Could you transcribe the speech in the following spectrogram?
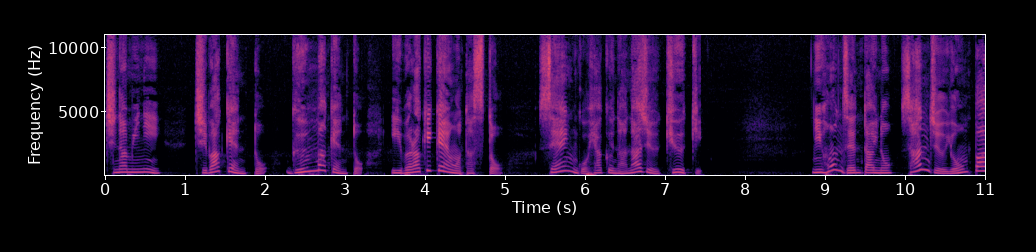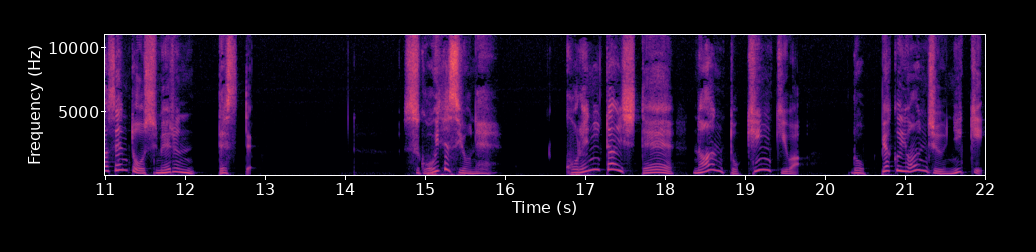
ちなみに千葉県と群馬県と茨城県を足すと1579基日本全体の34%を占めるんですってすごいですよね。これに対してなんと近畿は642基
